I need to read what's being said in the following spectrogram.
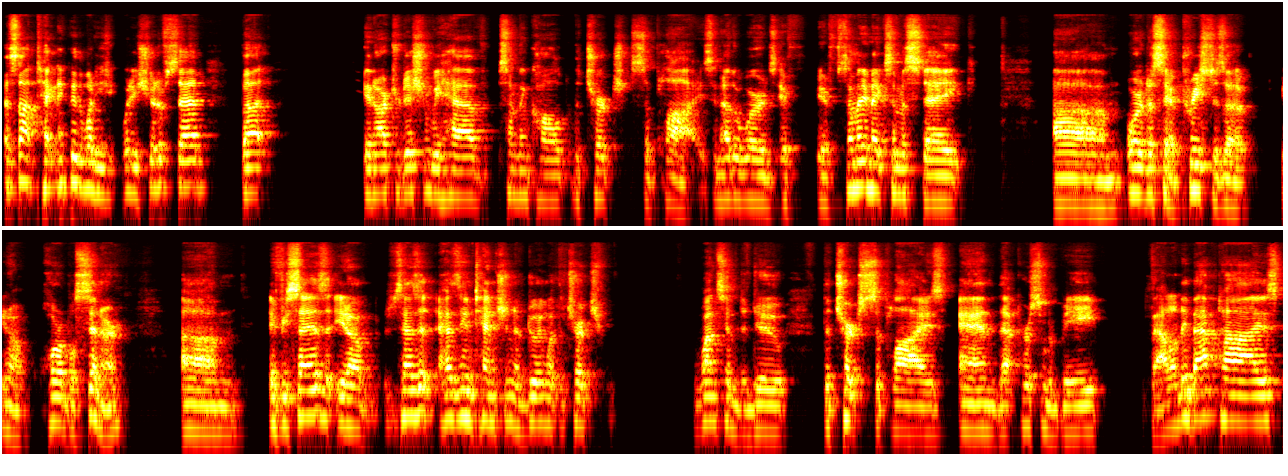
that's not technically what he what he should have said, but." in our tradition we have something called the church supplies in other words if if somebody makes a mistake um or just say a priest is a you know horrible sinner um if he says you know says it has the intention of doing what the church wants him to do the church supplies and that person would be validly baptized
